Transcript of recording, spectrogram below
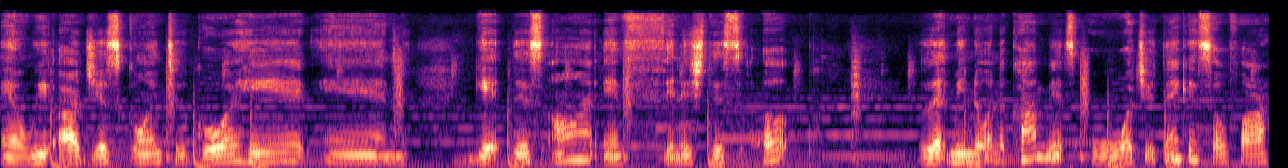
and we are just going to go ahead and get this on and finish this up. Let me know in the comments what you're thinking so far.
